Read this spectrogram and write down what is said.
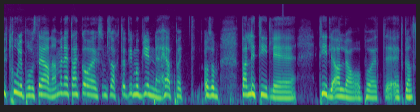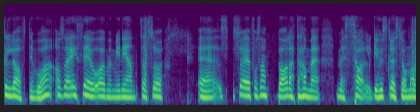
utrolig provoserende. Men jeg tenker også, som sagt at vi må begynne helt på et altså, veldig tidlig, tidlig alder og på et, et, ganske lavt nivå. Altså, jeg ser jo òg med mine jenter, så eh, så er f.eks. bare dette her med, med, salg. Jeg husker i sommer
